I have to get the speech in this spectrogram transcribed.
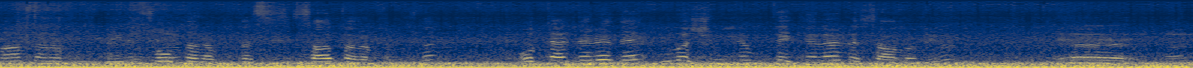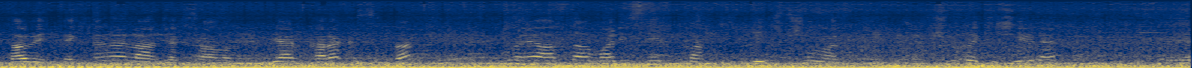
sağ tarafımda, benim sol tarafımda, sizin sağ tarafınızda. Otellere de ulaşım yine bu teknelerle sağlanıyor. Ee, tabii teknelerle ancak sağlanıyor. Diğer kara kısımdan buraya hatta valizlerin bak geçmiş olan şuradaki şeyler ee,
